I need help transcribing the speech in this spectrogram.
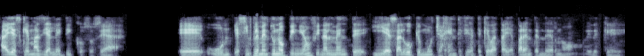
hay esquemas dialécticos, o sea, eh, es simplemente una opinión finalmente y es algo que mucha gente, fíjate que batalla para entender, ¿no? De que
